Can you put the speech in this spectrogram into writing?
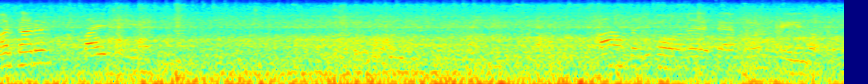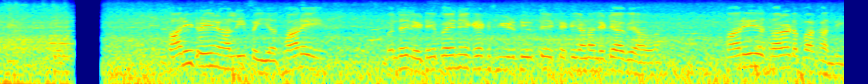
ਦਰਬਾਰ ਸਾਹਿਬ ਅੰਮ੍ਰਿਤਸਰ ਬਾਈ ਟ੍ਰੇਨ ਆ ਹੁੰਦਾ ਜੀ ਕੋਲ ਦੇ ਟਾਈਮ ਟ੍ਰੇਨ ਦਾ ਸਾਰੀ ਟ੍ਰੇਨ ਖਾਲੀ ਪਈ ਆ ਸਾਰੇ ਬੰਦੇ ਲੇਟੇ ਪਏ ਨੇ ਇੱਕ ਇੱਕ ਸੀਟ ਦੇ ਉੱਤੇ ਇੱਕ ਇੱਕ ਜਣਾ ਲੇਟਿਆ ਪਿਆ ਵਾ ਸਾਰੀ ਦਾ ਸਾਰਾ ਡੱਬਾ ਖਾਲੀ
